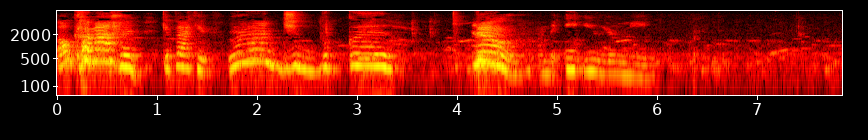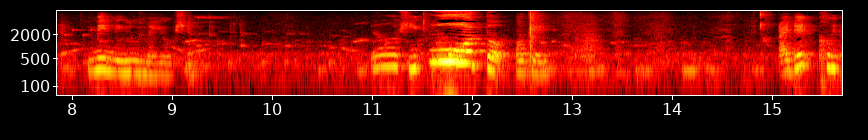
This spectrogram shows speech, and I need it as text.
Oh come on, get back here. I'm gonna eat you, you're mean. You made me lose my Yoshi. Yoshi. What the? Okay. I did click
